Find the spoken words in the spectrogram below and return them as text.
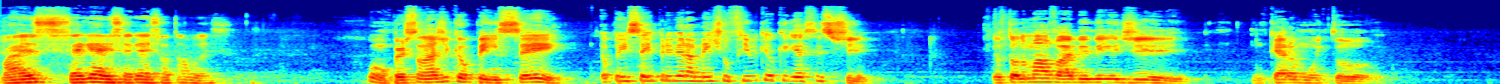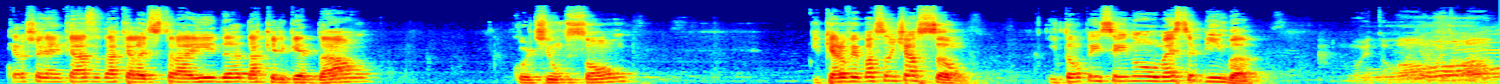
Mas segue aí, segue aí, solta a voz. Bom, o personagem que eu pensei, eu pensei primeiramente o filme que eu queria assistir. Eu tô numa vibe meio de. Não quero muito. Quero chegar em casa, dar aquela distraída, dar aquele get down, curtir um som. E quero ver bastante ação. Então eu pensei no Mestre Bimba. Muito bom, muito bom.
